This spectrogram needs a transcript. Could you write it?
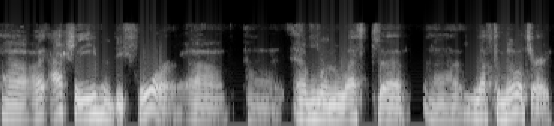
actually, even before Evelyn left left the military,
